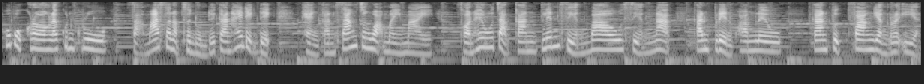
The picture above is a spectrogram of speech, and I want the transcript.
ผู้ปกครองและคุณครูสามารถสนับสนุนด้วยการให้เด็กๆ แข่งกันสร้างจังหวะใหม่ๆ สอนให้รู้จักการเล่นเสียงเบา เสียงหนัก การเปลี่ยนความเร็ว การฝึกฟังอย่างละเอียด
